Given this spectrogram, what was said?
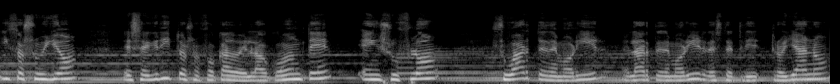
hizo suyo ese grito sofocado del Laocoonte e insufló su arte de morir, el arte de morir de este troyano,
